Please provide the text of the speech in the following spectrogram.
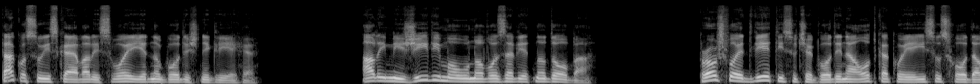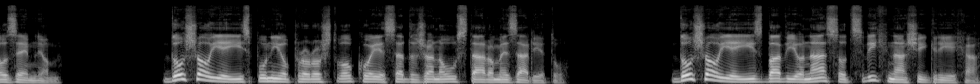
Tako su iskajavali svoje jednogodišnje grijehe. Ali mi živimo u novozavjetno doba. Prošlo je 2000 godina otkako je Isus hodao zemljom. Došao je i ispunio proroštvo koje je sadržano u starome zavjetu. Došao je i izbavio nas od svih naših grijeha.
